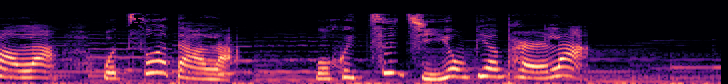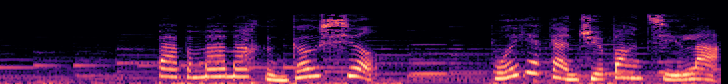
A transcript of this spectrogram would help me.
好啦！我做到了，我会自己用便盆啦。爸爸妈妈很高兴，我也感觉棒极啦。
